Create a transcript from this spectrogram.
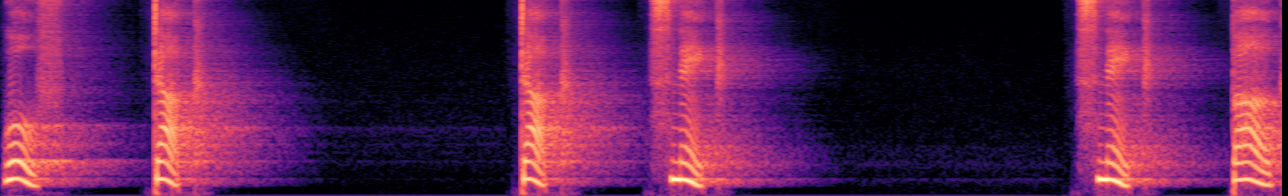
Wolf. Duck duck snake snake bug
